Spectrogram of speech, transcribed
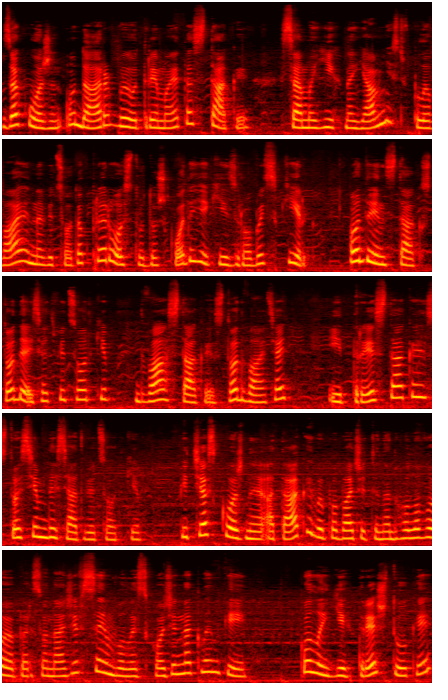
За кожен удар ви отримаєте стаки. Саме їх наявність впливає на відсоток приросту до шкоди, який зробить Скірк. Один стак 110%, два стаки 120% і три стаки 170%. Під час кожної атаки ви побачите над головою персонажів символи, схожі на клинки. Коли їх три штуки,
